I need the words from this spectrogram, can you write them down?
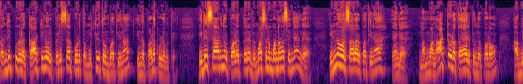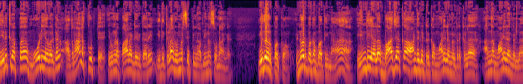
சந்திப்புகளை காட்டிலும் ஒரு பெருசாக கொடுத்த முக்கியத்துவம் பார்த்தீங்கன்னா இந்த படக்குழுவுக்கு. இது சார்ந்த பல பேரை விமர்சனம் பண்ணவும் செஞ்சாங்க. இன்னும் ஒரு சாரார் பார்த்தீங்கன்னா ஏங்க நம்ம நாட்டோட தயாரிப்பு இந்த படம். அப்படி இருக்கிறப்ப மோடி அவர்கள் அதனால் கூப்பிட்டு இவங்களை பாராட்டியிருக்காரு இதுக்கெல்லாம் விமர்சிப்பீங்க அப்படின்னு சொன்னாங்க. இது ஒரு பக்கம். இன்னொரு பக்கம் பார்த்தீங்கன்னா இந்தியாவில் பாஜக ஆண்டுகிட்டு இருக்க மாநிலங்கள் இருக்குல்ல அந்த மாநிலங்களில்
